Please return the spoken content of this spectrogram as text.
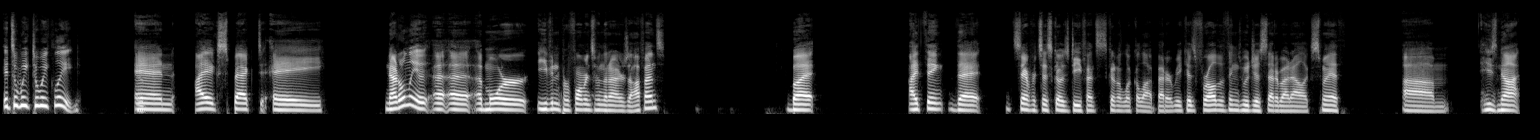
it's a week to week league. Yep. And I expect a not only a, a, a more even performance from the Niners offense, but I think that San Francisco's defense is going to look a lot better because for all the things we just said about Alex Smith, um, he's not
